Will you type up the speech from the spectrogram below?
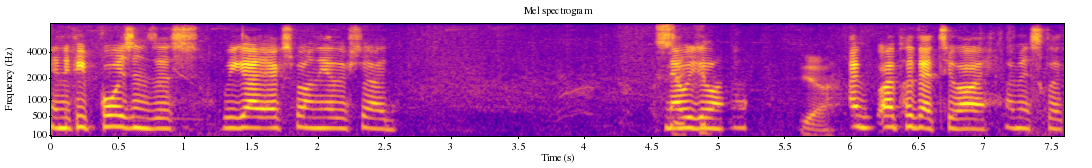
And if he poisons this, we got expo on the other side. So now you we go. on. Yeah. I, I played that too high. I misclicked.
